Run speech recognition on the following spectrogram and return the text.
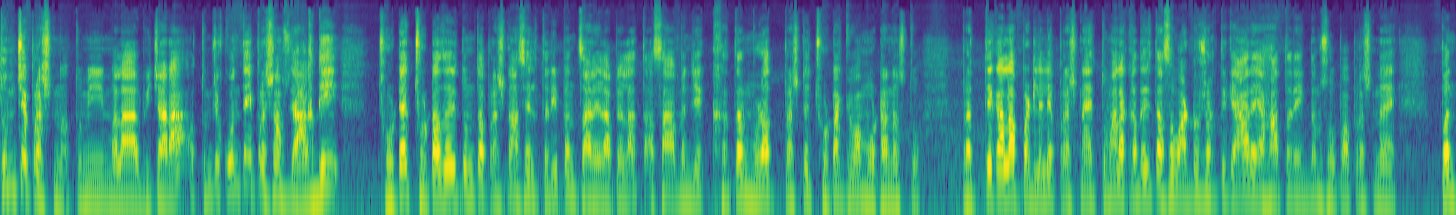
तुमचे प्रश्न तुम्ही मला विचारा. तुमचे कोणतेही प्रश्न असू द्या. अगदी छोट्यात छोटा जरी तुमचा प्रश्न असेल तरी पण चालेल आपल्याला. असा म्हणजे खरं तर मुळात प्रश्न छोटा किंवा मोठा नसतो. प्रत्येकाला पडलेले प्रश्न आहेत. तुम्हाला कदाचित असं वाटू शकतं की अरे हा तर एकदम सोपा प्रश्न आहे. पण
